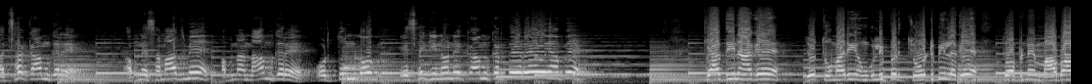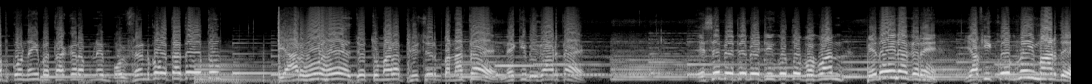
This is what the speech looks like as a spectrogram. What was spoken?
अच्छा काम करें, अपने समाज में अपना नाम करें, और तुम लोग ऐसे गिनौने काम करते रहे हो यहाँ पे। क्या दिन आ गए जो तुम्हारी उंगली पर चोट भी लगे तो अपने माँ बाप को नहीं बताकर अपने बॉयफ्रेंड को बताते हो तुम? प्यार वो है जो तुम्हारा फ्यूचर बनाता है, नहीं कि बिगाड़ता है। ऐसे बेटे बेटी को तो भगवान पैदा ही ना करें, या कि कोप में ही मार दे।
